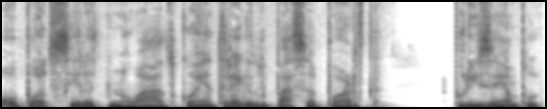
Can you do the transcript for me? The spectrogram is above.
ou pode ser atenuado com a entrega do passaporte, por exemplo.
